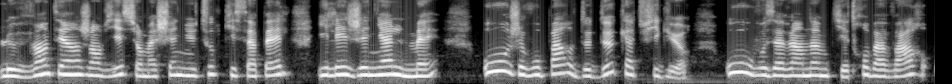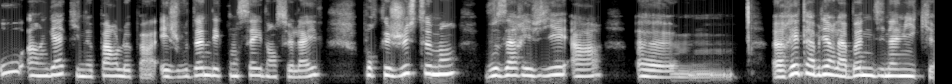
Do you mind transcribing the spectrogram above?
le 21 janvier sur ma chaîne YouTube qui s'appelle «Il est génial mais», où je vous parle de 2 cas de figure, où vous avez un homme qui est trop bavard ou un gars qui ne parle pas. Et je vous donne des conseils dans ce live pour que justement vous arriviez à, hem, rétablir la bonne dynamique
